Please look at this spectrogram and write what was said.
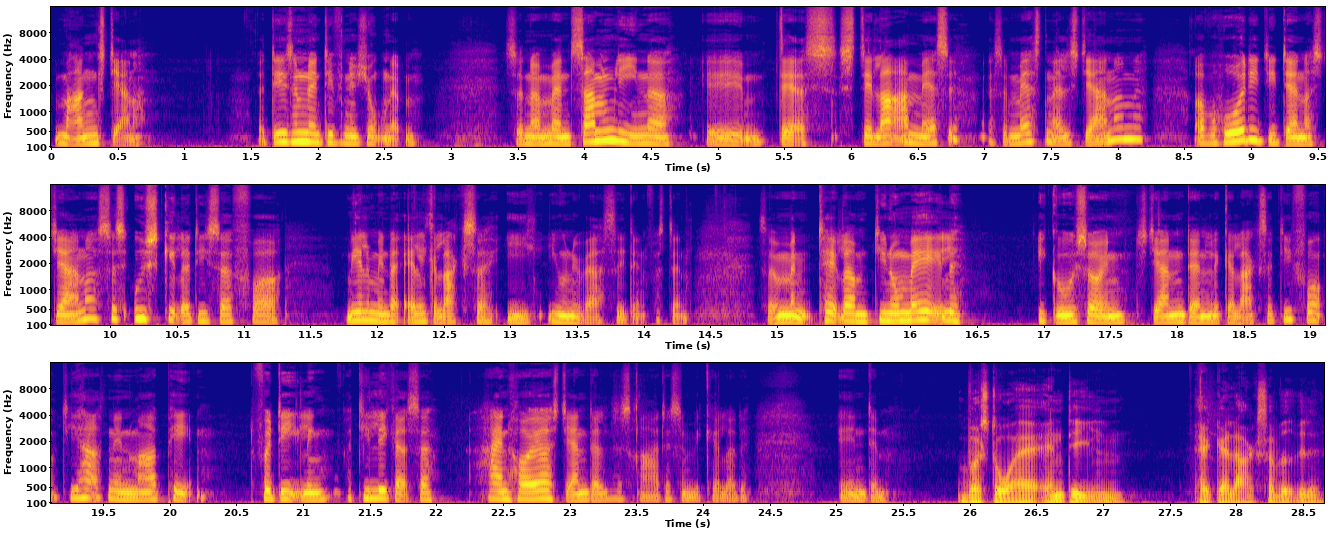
mange stjerner. Og det er simpelthen en definition af dem. Så når man sammenligner øh, deres stellare masse, altså massen af alle stjernerne, og hvor hurtigt de danner stjerner, så udskiller de sig fra mere eller mindre alle galakser i, i universet i den forstand. Så man taler om de normale i gåsøjne stjernedannende galakser, de, får, de har sådan en meget pæn fordeling, og de ligger altså, har en højere stjernedannelsesrate, som vi kalder det, end dem. Hvor stor er andelen af galakser, ved vi det?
